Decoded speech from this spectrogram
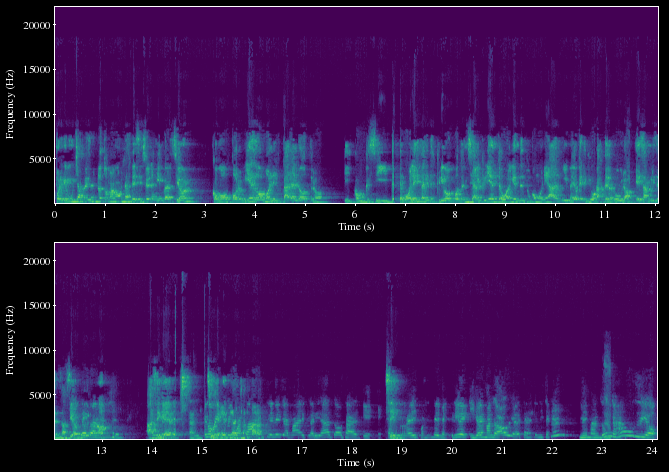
porque muchas veces no tomamos las decisiones de inversión como por miedo a molestar al otro. Y como que si te molesta que te escriba un potencial cliente o alguien de tu comunidad y medio que te equivocaste de rubro. Esa es mi sensación, ¿no? Así que, sugerencia de WhatsApp, tienen llamada de claridad, todo, o sea, que está re disponible y me escriben y yo les mando audio. A veces la gente me dice, me mandó un audio.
